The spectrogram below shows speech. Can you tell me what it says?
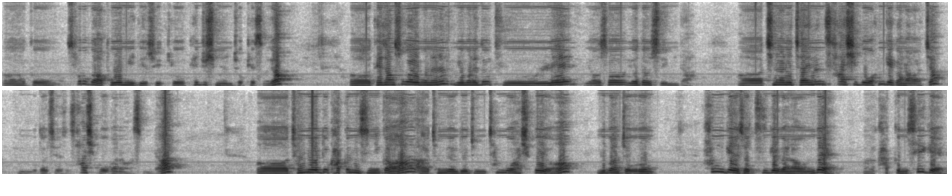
어, 그 서로가 도움이 될 수 있도록 해주시면 좋겠어요. 어, 대상 수가 이번에는 이번에도 둘, 넷, 여섯, 여덟 수입니다. 어, 지난 2차에는 45 한 개가 나왔죠. 8수에서 45가 나왔습니다. 어, 전멸도 가끔 있으니까 아, 전멸도 좀 참고하시고요. 일반적으로 한 개에서 두 개가 나오는데 어, 가끔 세 개,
